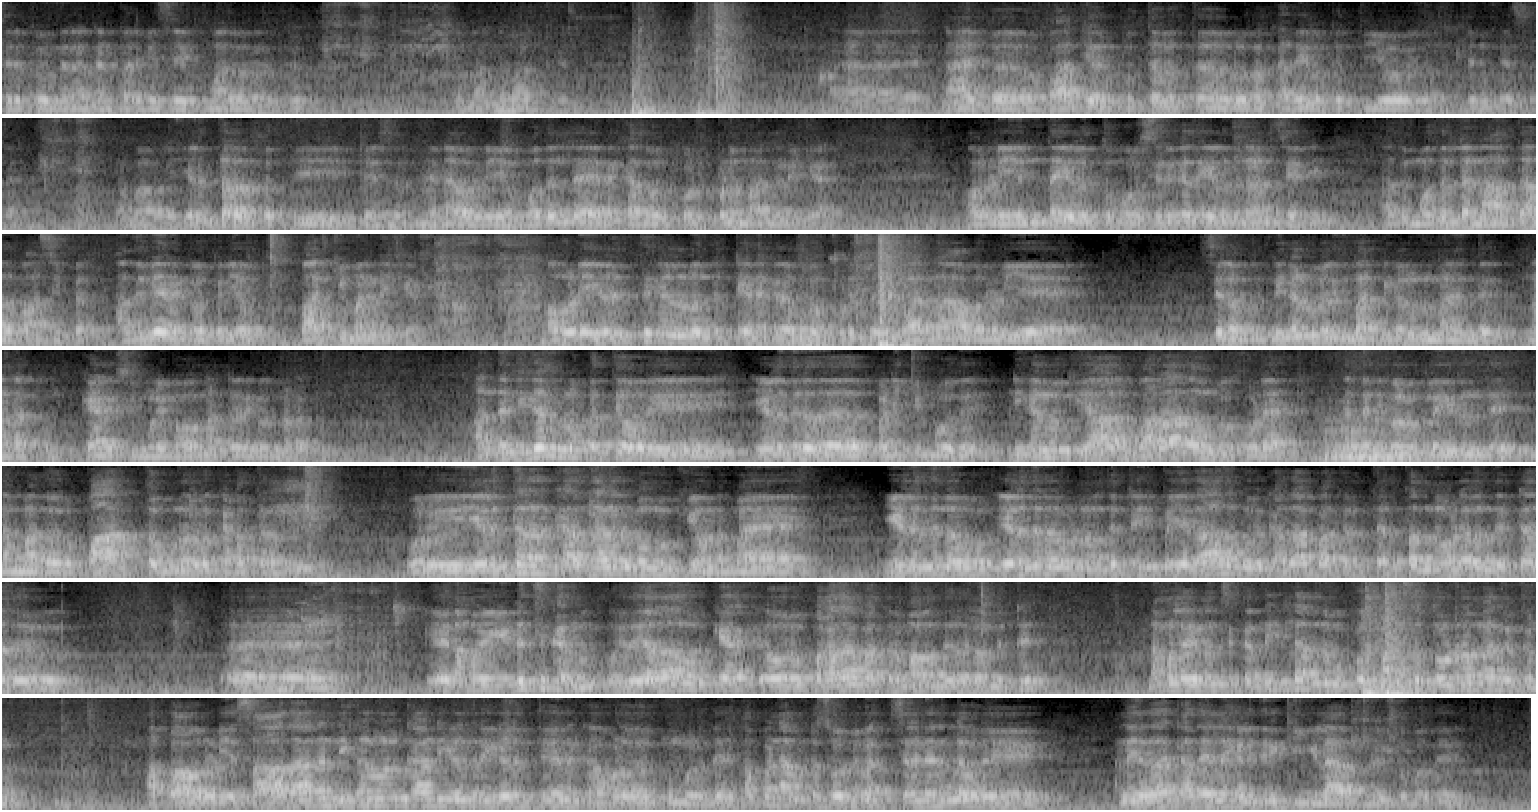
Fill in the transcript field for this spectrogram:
சிறப்பு விருந்தினர் அண்ணன் பரிமை சிவகுமார் அவர்களுக்கு நம்ம அந்த வாழ்த்துக்கள். நான் இப்போ வாத்தியார் புத்தகத்தில் உள்ள கதைகளை பற்றியோ இதை பற்றி நான் பேசுகிறேன் நம்ம எழுத்தாளரை பற்றி பேசுகிறேன் ஏன்னா அவருடைய முதல்ல எனக்கு அது ஒரு கொடுப்பன மாதிரி நினைக்கிறேன். அவருடைய எந்த எழுத்தும் ஒரு சிறுகதை எழுதினாலும் சரி அது முதல்ல நான் தான் அதை வாசிப்பேன். அதுவே எனக்கு ஒரு பெரிய பாக்கியமாக நினைக்கிறேன். அவருடைய எழுத்துகள் வந்துட்டு எனக்கு ரொம்ப பிடிச்சது காரணம் அவருடைய சில நிகழ்வுகள் இது மாதிரி நிகழ்வு நம்ம இந்த நடக்கும். கேலக்சி மூலயமாவோ மற்ற நிகழ்வு நடக்கும். அந்த நிகழ்வுகளை பற்றி அவர் எழுதுறத படிக்கும்போது நிகழ்வுக்கு யாரும் வராதவங்க கூட அந்த நிகழ்வுக்குள்ள இருந்து நம்ம அதை ஒரு பார்த்த உணர்வை கடத்துறது. ஒரு எழுத்தாளருக்கு அதுதானே ரொம்ப முக்கியம். நம்ம எழுதின எழுதுனவன் வந்துட்டு இப்போ ஏதாவது ஒரு கதாபாத்திரத்தை தன்னோட வந்துட்டு அது நம்ம இணைச்சுக்கணும். ஏதாவது ஒரு கேரக்டர் ஒரு கதாபாத்திரமா வந்து அதில் வந்துட்டு நம்மளை இணைச்சுக்கணும். இல்லை அது நமக்கு ஒரு மனசை தொடுற மாதிரி இருக்கணும். அப்போ அவருடைய சாதாரண நிகழ்வுகளுக்காண்டி எழுதுற எழுத்து எனக்கு அவ்வளோ இருக்கும் பொழுது அப்போ நான் அவர்கிட்ட சொல்லுவேன். சில நேரங்களில் அவர் அண்ணா ஏதாவது கதையெல்லாம் எழுதிருக்கீங்களா அப்படின்னு இருக்கும்போது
